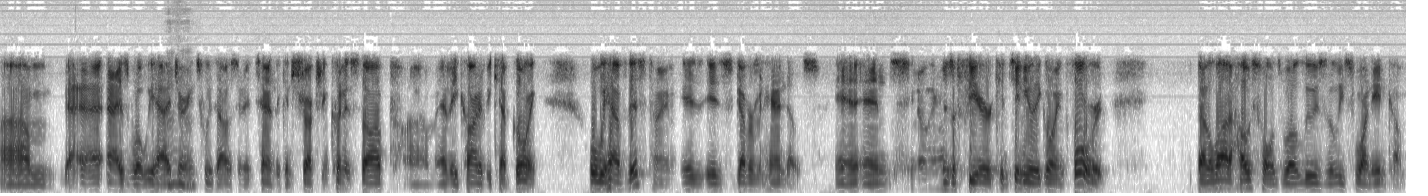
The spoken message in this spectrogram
um, as what we had mm-hmm. during 2010. The construction couldn't stop, um, and the economy kept going. What we have this time is, is government handouts, and, and you know there is a fear continually going forward that a lot of households will lose at least one income.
